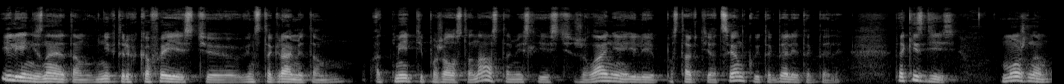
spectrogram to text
Или, я не знаю, там в некоторых кафе есть э, в Инстаграме там отметьте, пожалуйста, нас, там, если есть желание, или поставьте оценку и так далее, и так далее. Так и здесь. Можно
